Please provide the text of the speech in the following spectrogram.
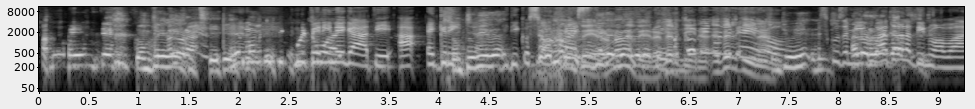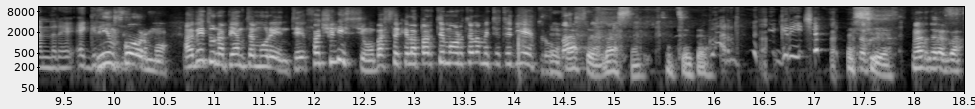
Complimenti. Allora, per i negati ah, è grigia. Vi dico solo no, non è vero, non è vero, è verdina. È verdina. Scusami, allora, guardala di nuovo, Andre. È grigia. Vi informo: avete una pianta morente? Facilissimo, basta che la parte morta la mettete dietro. Eh, basta, basta. Guarda, è grigia. Eh sì. Guardala qua.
